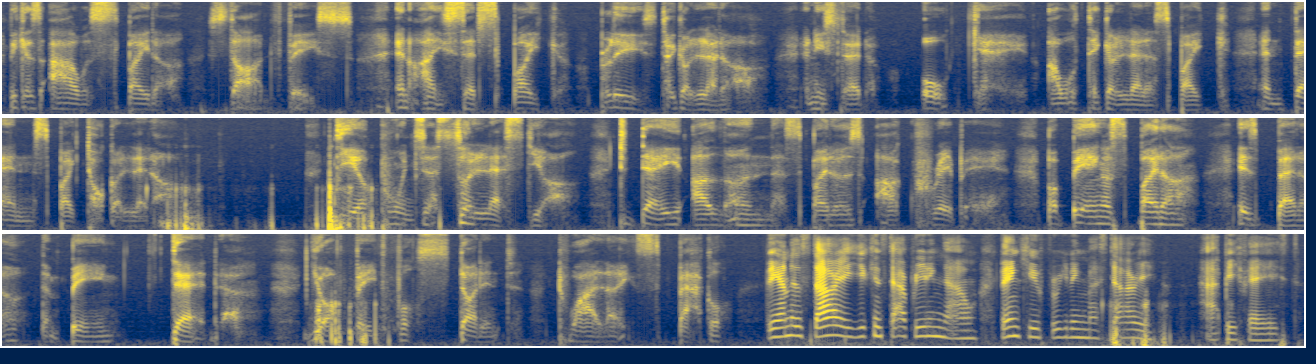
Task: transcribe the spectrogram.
Because I was Spider, starred face. And I said, Spike, please take a letter. And he said, okay, I will take a letter, Spike. And then Spike took a letter. Dear Princess Celestia, today I learned that spiders are creepy. But being a spider is better than being dead. Your faithful student, Twilight Spackle. The end of the story. You can stop reading now. Thank you for reading my story. Happy face.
